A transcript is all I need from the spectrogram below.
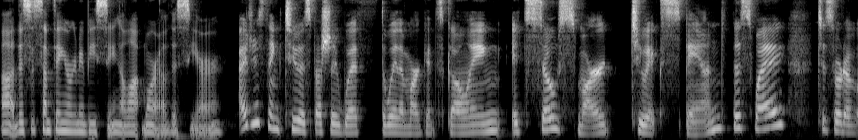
uh, this is something we're going to be seeing a lot more of this year. I just think, too, especially with the way the market's going, it's so smart to expand this way to sort of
